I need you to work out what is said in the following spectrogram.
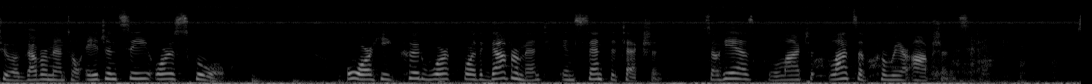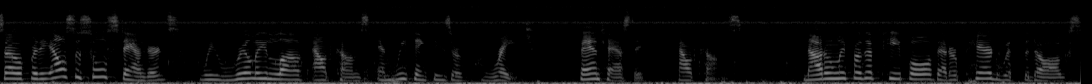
to a governmental agency or a school. Or he could work for the government in scent detection. So he has lots, lots of career options. So for the ElsaSule standards, we really love outcomes and we think these are great, fantastic outcomes not only for the people that are paired with the dogs,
